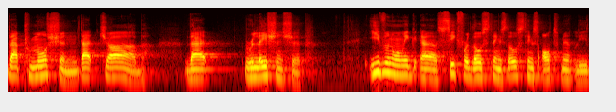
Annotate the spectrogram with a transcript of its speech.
that promotion, that job, that relationship. Even when we uh, seek for those things, those things ultimately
